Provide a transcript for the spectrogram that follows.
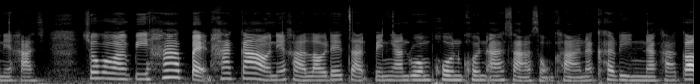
เนี่ยค่ะ ช่วงประมาณปี 58-59 เนี่ยค่ะ เราได้จัดเป็นงานรวมพลคนอาสาสงขลานครินนะคะ ก็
